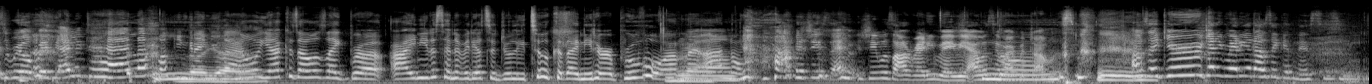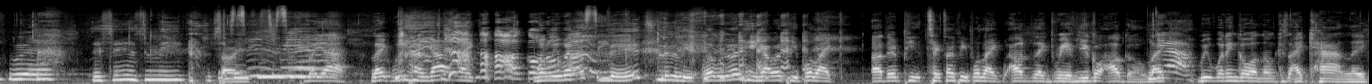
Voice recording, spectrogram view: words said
is real, baby. I looked hella fucking No, good. yeah. No, yeah, because I was like, bruh, I need to send a video to Julie too because I need her approval. I'm like, I Yeah. know. she said she was all ready, baby. I was in my pajamas. I was like, you're getting ready, and I was like, and this is me. This is me. Sorry, but yeah, like we hung out like when we go would, no. bitch, literally, when we would hang out with people like other pe- TikTok people, like I would like Bri, if you go, I'll go. Like Yeah. we wouldn't go alone because I can't. Like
